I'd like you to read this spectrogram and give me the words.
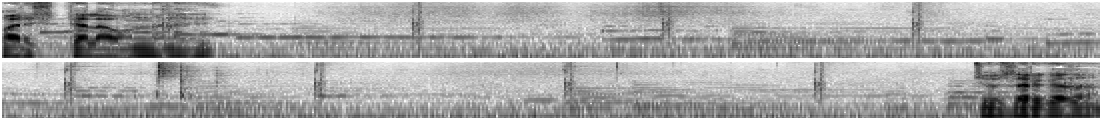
పరిస్థితి ఎలా ఉందనేది. చూసారు కదా?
